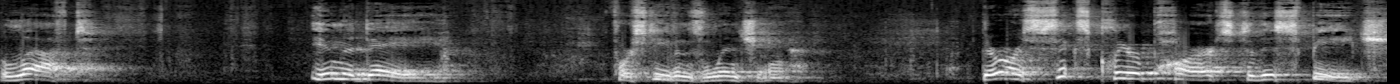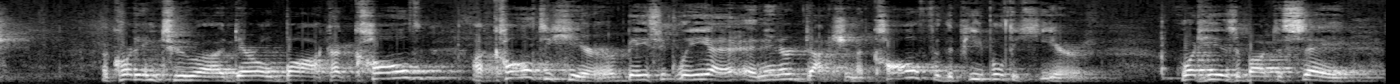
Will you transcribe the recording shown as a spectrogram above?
left in the day for Stephen's lynching. There are six clear parts to this speech, according to uh, Darrell Bock. A call, a call to hear, basically a, an introduction, a call for the people to hear what he is about to say.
